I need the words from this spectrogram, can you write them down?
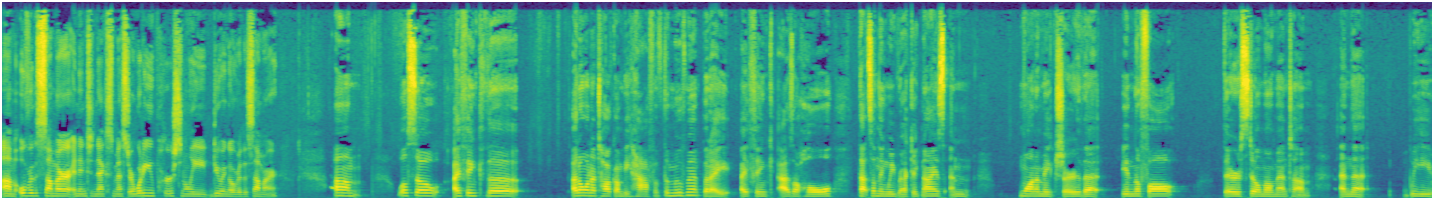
um, over the summer, and into next semester? What are you personally doing over the summer? Um, well, so I think the I don't want to talk on behalf of the movement, but I, I think as a whole, that's something we recognize and want to make sure that in the fall there's still momentum and that we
